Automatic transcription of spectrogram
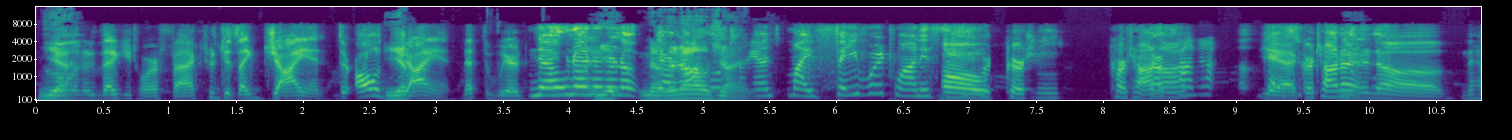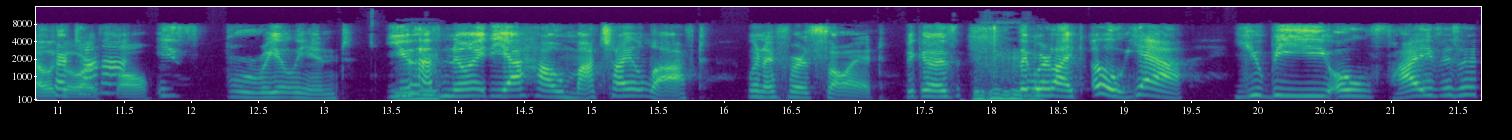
Yeah. little exeggutor effect, who's just like giant. They're all Yep. giant. That's the weird. no, thing. no, no, Yeah, no, no. no, they're, they're not all all giant. My favorite one is Oh, Super Kurt- Tiny. Kartana. Kartana. Okay, Yeah, so Kartana Yeah. and uh Nihilego are Kartana small. is brilliant. You Mhm. have no idea how much I laughed when I first saw it because they were like, "Oh yeah, UB05 is it?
